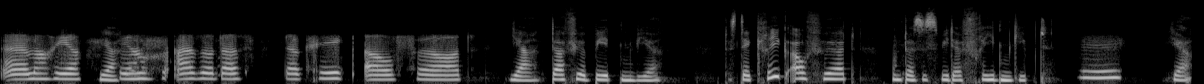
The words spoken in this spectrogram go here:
Äh, Maria. Ja. Ja, also das der Krieg aufhört. Ja, dafür beten wir, dass der Krieg aufhört und dass es wieder Frieden gibt. Hm, Ja.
